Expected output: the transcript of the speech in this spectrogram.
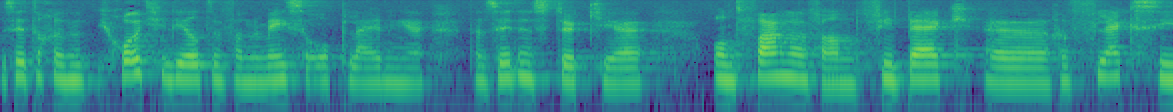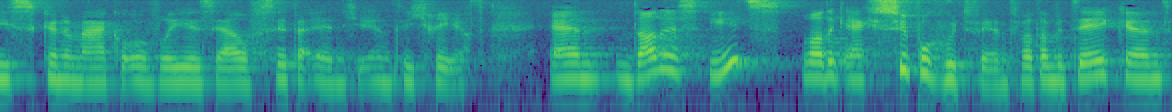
zit er een groot gedeelte van de meeste opleidingen, dan zit een stukje ontvangen van feedback, uh, reflecties kunnen maken over jezelf, zit daarin geïntegreerd. En dat is iets wat ik echt super goed vind. Wat dat betekent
